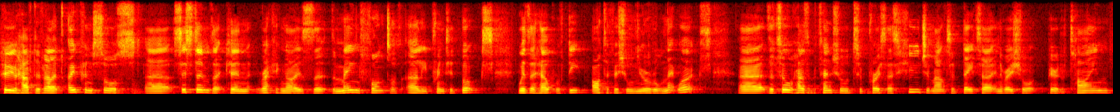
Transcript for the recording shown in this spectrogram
who have developed open source uh, system that can recognize the, the main font of early printed books with the help of deep artificial neural networks. Uh, the tool has the potential to process huge amounts of data in a very short period of time,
